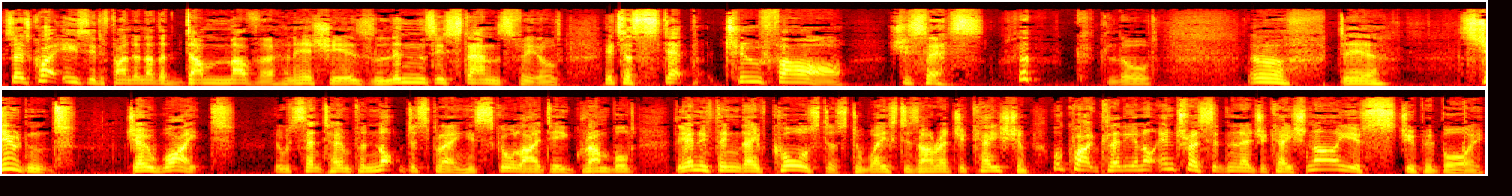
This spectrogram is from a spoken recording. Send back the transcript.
So it's quite easy to find another dumb mother, and here she is, Lindsay Stansfield. It's a step too far, she says. Good Lord. Oh, dear. Student, Joe White who was sent home for not displaying his school ID, grumbled, The only thing they've caused us to waste is our education. Well, quite clearly, you're not interested in education, are you, stupid boy?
